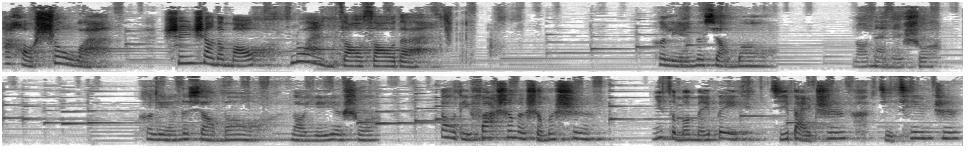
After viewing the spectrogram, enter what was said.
它好瘦啊，身上的毛乱糟糟的。可怜的小猫。老奶奶说：“可怜的小猫。”老爷爷说：“到底发生了什么事？你怎么没被几百只、几千只、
